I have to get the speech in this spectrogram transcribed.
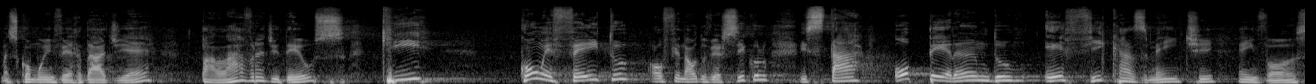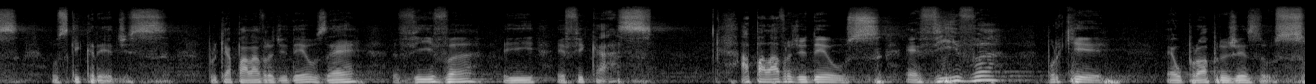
mas como em verdade é palavra de Deus que, com efeito, ao final do versículo, está operando eficazmente em vós, os que credes, porque a palavra de Deus é viva e eficaz. A palavra de Deus é viva porque é o próprio Jesus.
